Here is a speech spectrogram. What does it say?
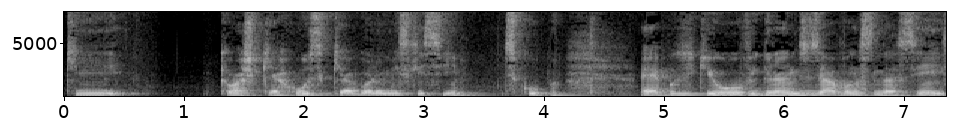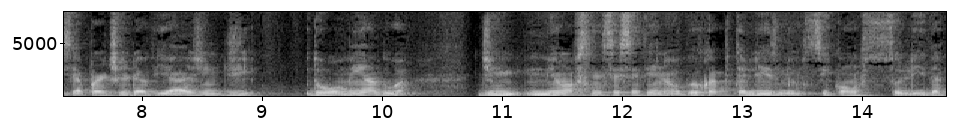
que, que eu acho que é a Rússia, que agora eu me esqueci, desculpa, época que houve grandes avanços da ciência a partir da viagem de, do homem à Lua de 1969. O capitalismo se consolida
